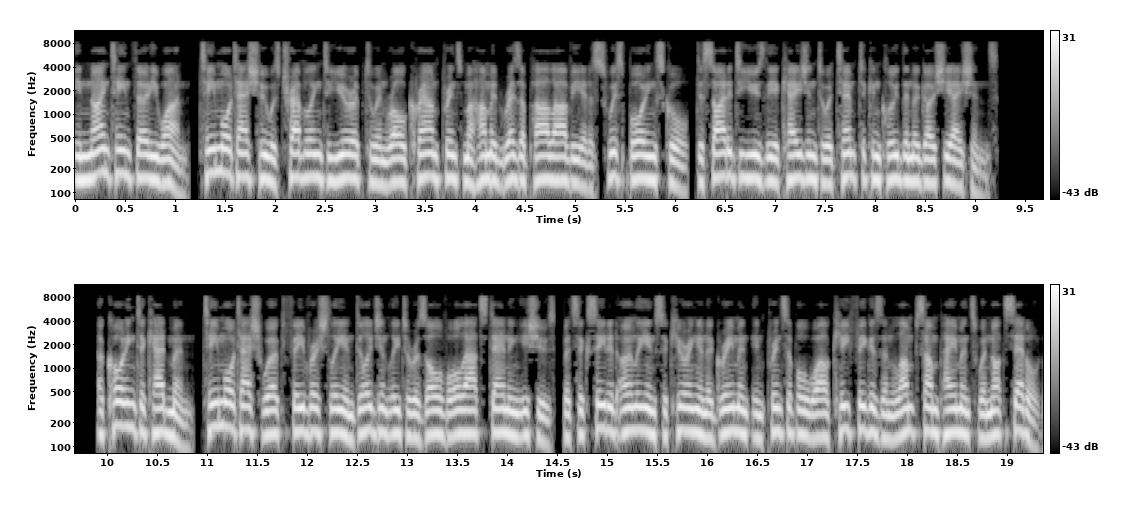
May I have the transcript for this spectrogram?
In 1931, Timurtash who was traveling to Europe to enroll Crown Prince Muhammad Reza Pahlavi at a Swiss boarding school, decided to use the occasion to attempt to conclude the negotiations. According to Cadman, Timurtash worked feverishly and diligently to resolve all outstanding issues, but succeeded only in securing an agreement in principle while key figures and lump sum payments were not settled.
